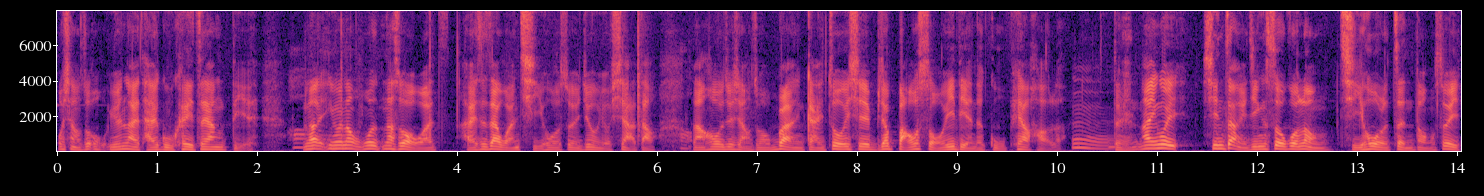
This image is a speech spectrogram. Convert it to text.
我想说，哦，原来台股可以这样跌。那因为那我那时候我还还是在玩期货，所以就有吓到，然后就想说，不然改做一些比较保守一点的股票好了。嗯，对，那因为。心脏已经受过那种期货的震动，所以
